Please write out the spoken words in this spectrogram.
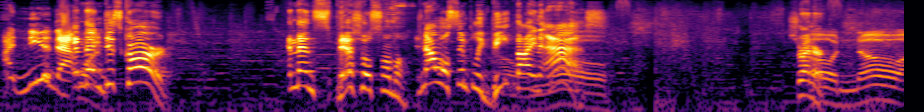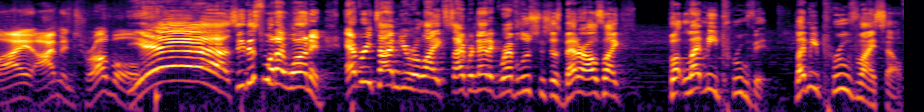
I needed that And one. then discard. And then special summon. Now I'll simply beat oh, thine no. ass. Shredder. Oh no, I I'm in trouble. Yeah. See, this is what I wanted. Every time you were like, Cybernetic Revolution's just better, I was like, but let me prove it. Let me prove myself.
